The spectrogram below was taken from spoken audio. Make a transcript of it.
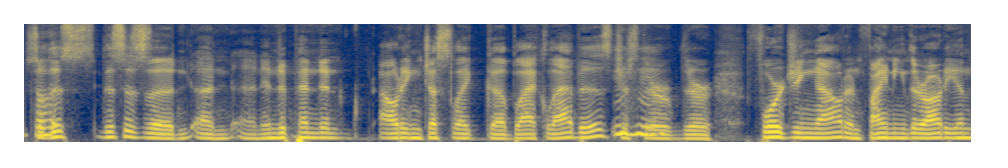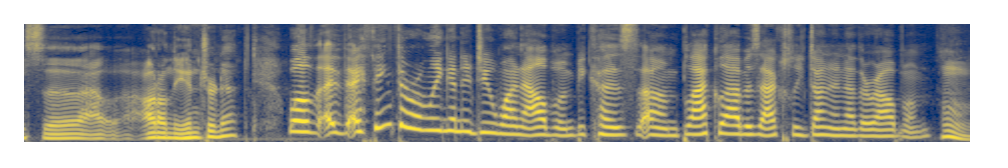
So The- this this is a, an, an independent outing, just like uh, Black Lab is. Just Mm-hmm. they're they're forging out and finding their audience uh, out, out on the internet. Well, I, I think they're only going to do one album because um, Black Lab has actually done another album. Hmm.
